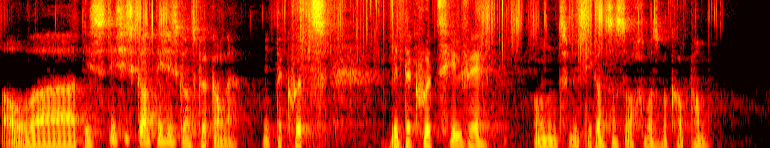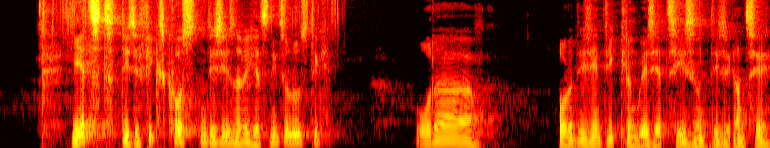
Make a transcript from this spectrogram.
Aber das, das, ist ganz, das ist ganz gut gegangen. Mit der, Kurz, mit der Kurzhilfe und mit den ganzen Sachen, was wir gehabt haben. Jetzt, diese Fixkosten, das ist natürlich jetzt nicht so lustig. Oder, oder diese Entwicklung, wie es jetzt ist und diese ganze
